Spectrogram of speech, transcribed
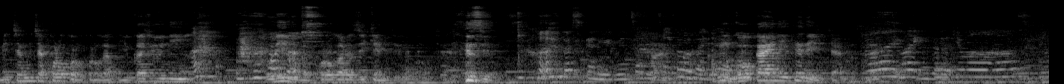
めちゃめちゃコロコロ転がって床中に オリーブが転がる事件っていうのが起きたんですよ。確かにめちゃめちゃ可愛いもう豪快に手でいっちゃいますね。はいはいいただきます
